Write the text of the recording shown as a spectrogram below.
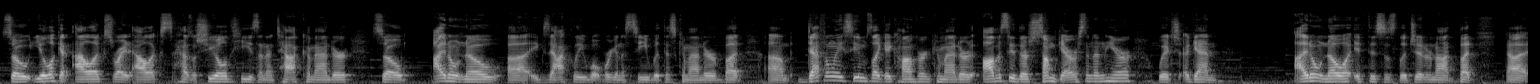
So you look at Alex right? Alex has a shield. He's an attack commander. So I don't know uh, exactly what we're gonna see with this commander but um, definitely seems like a conquering commander. Obviously there's some garrison in here which again I don't know if this is legit or not but uh,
